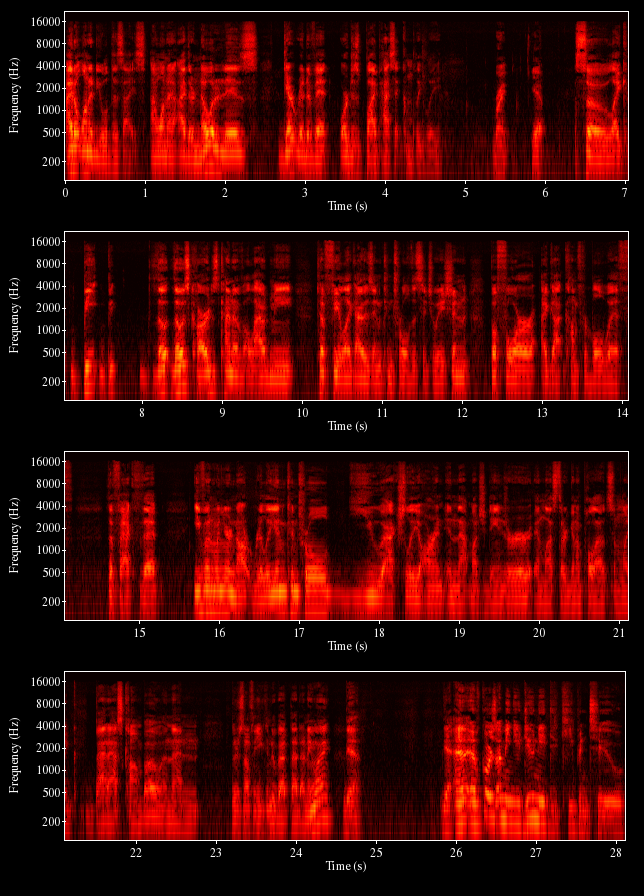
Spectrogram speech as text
I don't want to deal with this ice. I want to either know what it is, get rid of it, or just bypass it completely. Right. Yeah. So like, be, be, th- those cards kind of allowed me to feel like I was in control of the situation before I got comfortable with the fact that even when you're not really in control, you actually aren't in that much danger unless they're going to pull out some like badass combo, and then there's nothing you can do about that anyway. Yeah. Yeah, and of course, I mean, you do need to keep into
